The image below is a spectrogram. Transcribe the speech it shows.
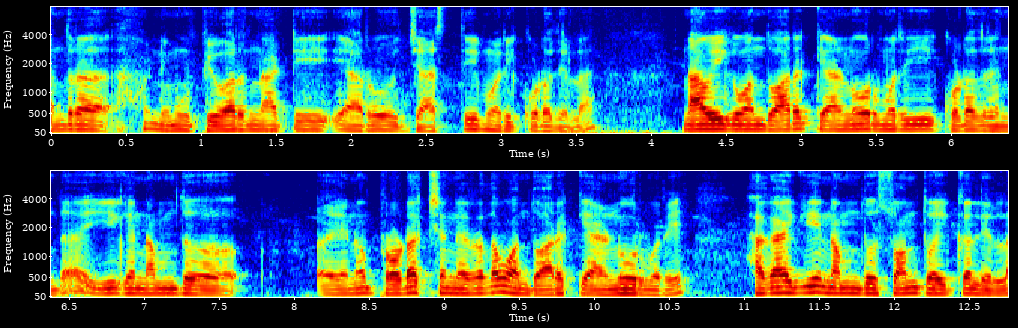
ಅಂದ್ರೆ ನಿಮಗೆ ಪ್ಯೂರ್ ನಾಟಿ ಯಾರು ಜಾಸ್ತಿ ಮರಿ ಕೊಡೋದಿಲ್ಲ. ನಾವೀಗ ಒಂದು ವಾರಕ್ಕೆ ಎರಡುನೂರು ಮರಿ ಕೊಡೋದ್ರಿಂದ ಈಗ ನಮ್ಮದು ಏನೋ ಪ್ರೊಡಕ್ಷನ್ ಇರೋದು ಒಂದು ವಾರಕ್ಕೆ ಎರಡುನೂರು ಮರಿ ಹಾಗಾಗಿ ನಮ್ಮದು ಸ್ವಂತ ವೆಹಿಕಲ್ ಇಲ್ಲ.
